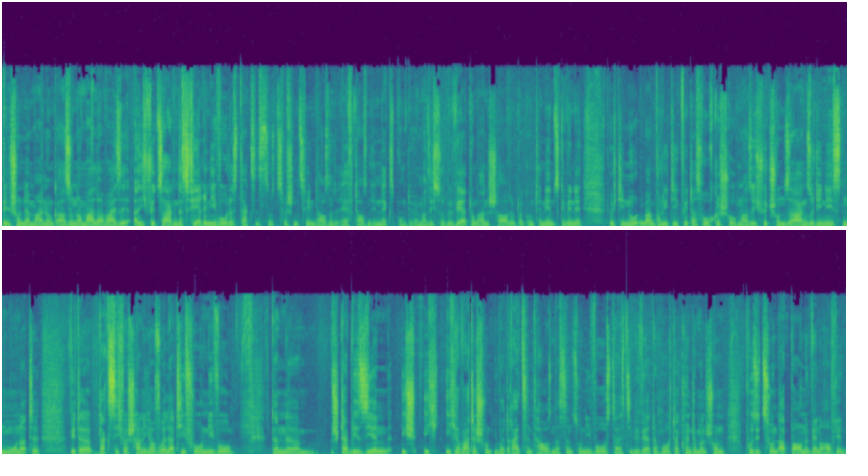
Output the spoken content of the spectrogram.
bin schon der Meinung, also normalerweise, also ich würde sagen, das faire Niveau des DAX ist so zwischen 10.000 und 11.000 Indexpunkte. Wenn man sich so Bewertungen anschaut oder Unternehmensgewinne, durch die Notenbankpolitik wird das hochgeschoben. Also ich würde schon sagen, so die nächsten Monate wird der DAX sich wahrscheinlich auf relativ hohem Niveau dann ähm, stabilisieren. Ich, ich, ich erwarte schon über 13.000, das sind so Niveaus, da ist die Bewertung hoch, da könnte man schon Positionen abbauen. Und wer noch auf den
